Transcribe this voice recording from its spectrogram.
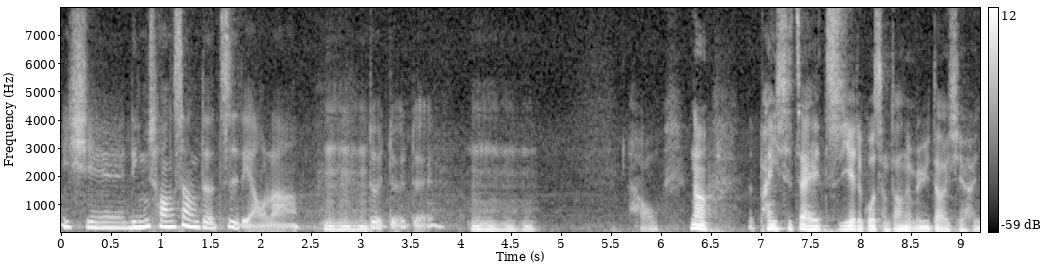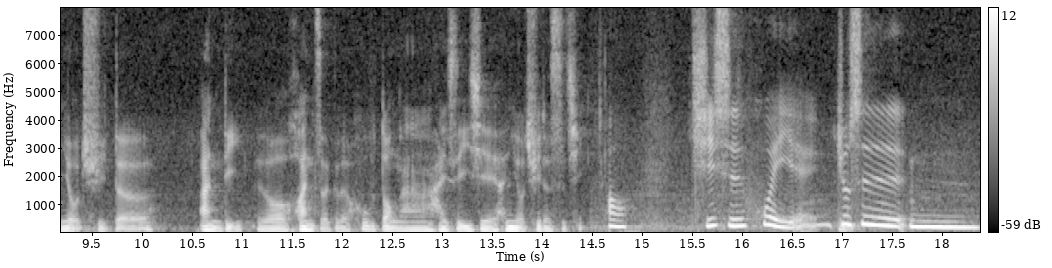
一些临床上的治疗啦。嗯嗯嗯，对对对。嗯嗯嗯嗯。好，那潘医师在职业的过程当中有没有遇到一些很有趣的案例，比如说患者的互动啊，还是一些很有趣的事情？哦，其实会耶，就是嗯，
